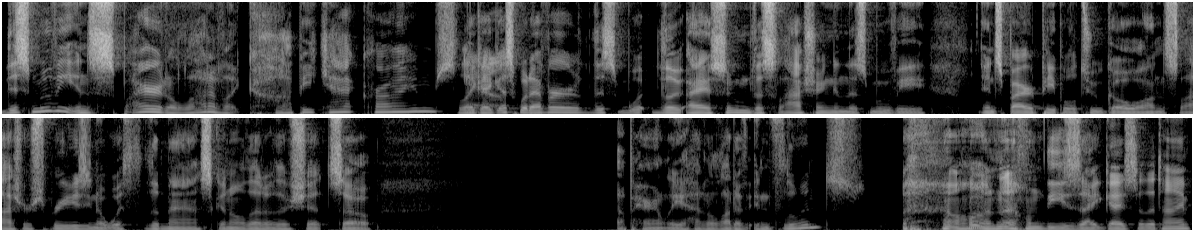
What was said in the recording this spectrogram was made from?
This movie inspired a lot of like copycat crimes. Like I guess whatever this what the I assume the slashing in this movie inspired people to go on slasher sprees, you know, with the mask and all that other shit. So apparently it had a lot of influence on on the zeitgeist of the time.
